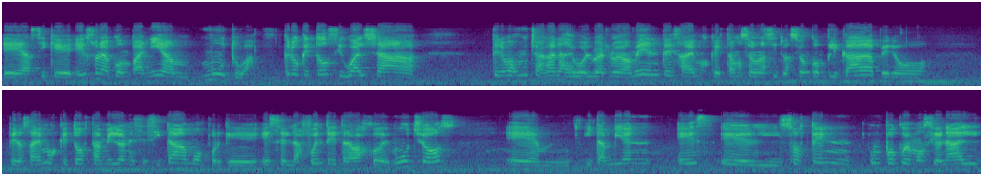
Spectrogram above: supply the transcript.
Eh, así que es una compañía mutua. Creo que todos igual ya tenemos muchas ganas de volver nuevamente, sabemos que estamos en una situación complicada, pero, pero sabemos que todos también lo necesitamos porque es la fuente de trabajo de muchos eh, y también es el sostén un poco emocional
